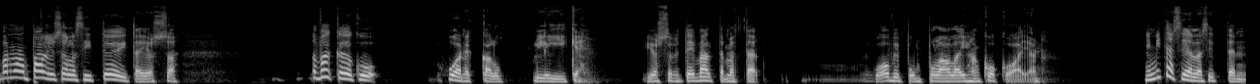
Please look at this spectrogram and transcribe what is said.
varmaan on paljon sellaisia töitä, jossa, no vaikka joku huonekaluliike, jossa nyt ei välttämättä niin kuin ovipumppula olla ihan koko ajan. Niin mitä siellä sitten,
